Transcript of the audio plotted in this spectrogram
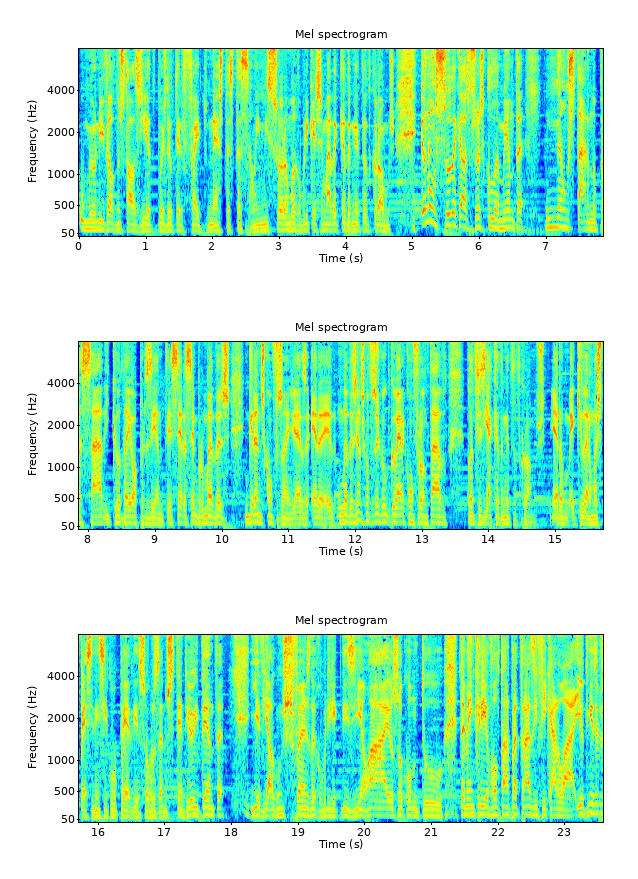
o meu nível de nostalgia depois de eu ter feito nesta estação emissora uma rubrica chamada Caderneta de Cromos. Eu não sou daquelas pessoas que lamenta não estar no passado e que odeia ao presente. Essa era sempre uma das grandes confusões. Era, era uma das grandes confusões com que eu era confrontado quando fazia a Caderneta de Cromos. Era, aquilo era uma espécie de enciclopédia sobre os anos 70 e 80 e havia alguns fãs da rubrica que diziam ah, eu sou como tu, também queria voltar para trás e ficar lá. E eu tinha sempre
